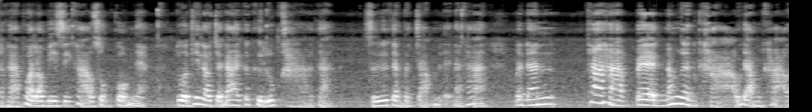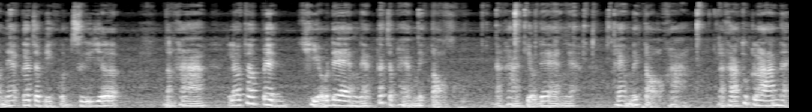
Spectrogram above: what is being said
นะคะพอเรามีสีขาวทรงกลมเนี่ยตัวที่เราจะได้ก็คือลูกค้าค่ะ ซื้อกันประจำเลยนะคะ เพราะฉะนั้น ถ้าหากเป็นน้ำเงินขาวดำขาวเนี่ยก็จะมีคนซื้อเยอะนะคะ แล้วถ้าเป็นเขียวแดงเนี่ยก็จะแพงไม่ต่อนะคะ เขียวแดงเนี่ยแพงไม่ต่อค่ะนะคะ ทุกร้านเนี่ย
